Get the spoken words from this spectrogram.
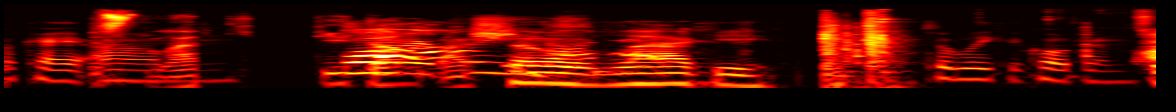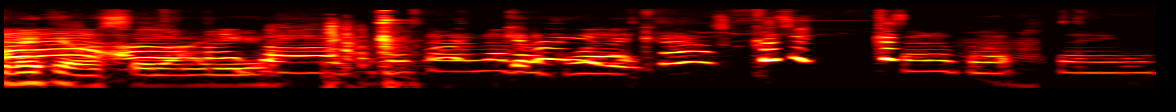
Okay, Just um, let these Water, dumb please. So laggy. to Leaky Cauldron. It's ridiculously Ah, oh my laggy. god, I found another Can I even glitch. cast? Cause I, Found a glitch thing.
